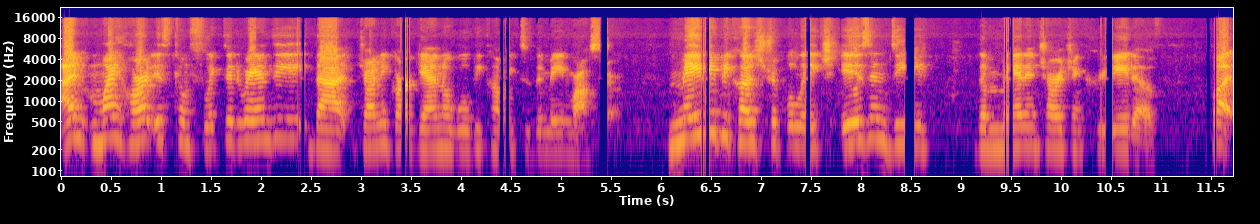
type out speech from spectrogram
I'm my heart is conflicted, Randy, that Johnny Gargano will be coming to the main roster. Maybe because Triple H is indeed the man in charge and creative, but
